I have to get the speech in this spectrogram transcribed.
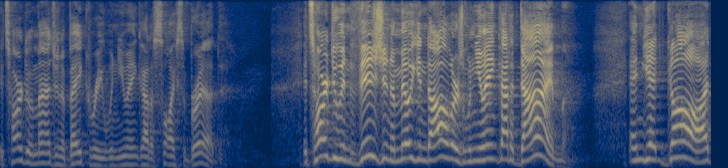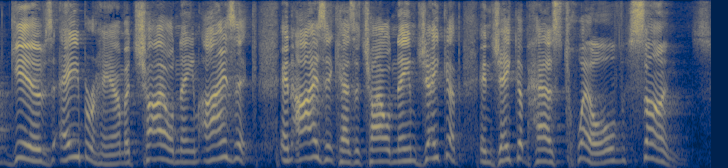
It's hard to imagine a bakery when you ain't got a slice of bread. It's hard to envision a million dollars when you ain't got a dime. And yet, God gives Abraham a child named Isaac. And Isaac has a child named Jacob. And Jacob has 12 sons.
